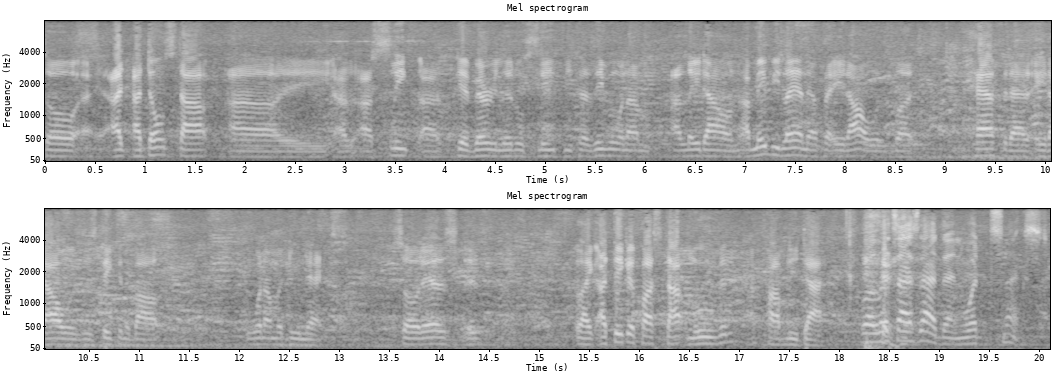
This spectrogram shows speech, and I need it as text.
So I, I, I don't stop. I, I, I sleep. I get very little sleep because even when I'm I lay down, I may be laying there for eight hours, but half of that eight hours is thinking about what I'm gonna do next. So there's, there's like I think if I stop moving, I probably die. well, let's ask that then. What's next?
